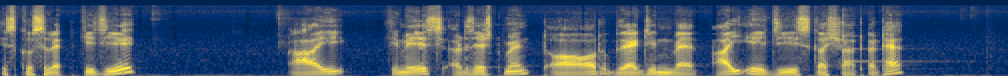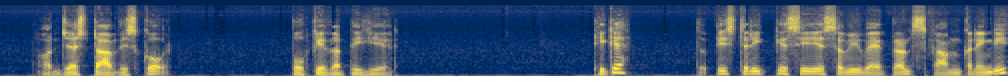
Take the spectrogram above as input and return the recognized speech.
इसको सेलेक्ट कीजिए। आई इमेज एडजस्टमेंट और gradient web I A G इसका शॉर्टकट है। और जस्ट आप इसको ओके कर दीजिए। ठीक है? तो इस तरीके से ये सभी बैकग्राउंड्स काम करेंगे।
